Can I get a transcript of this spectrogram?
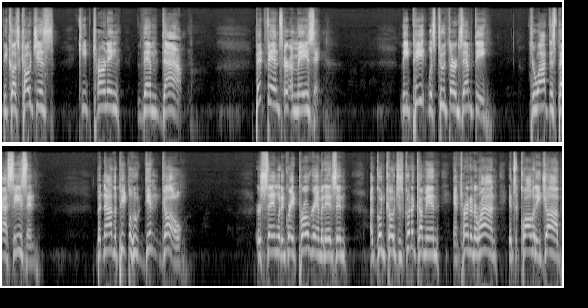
Because coaches keep turning them down. Pitt fans are amazing. The Pete was two thirds empty throughout this past season, but now the people who didn't go are saying what a great program it is, and a good coach is going to come in and turn it around. It's a quality job.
